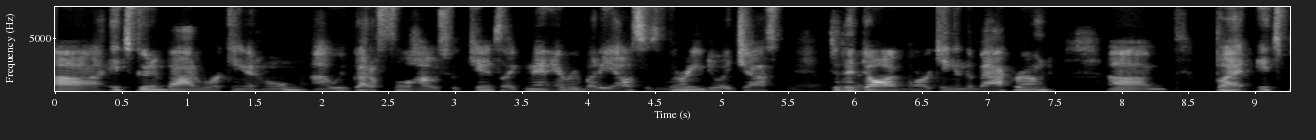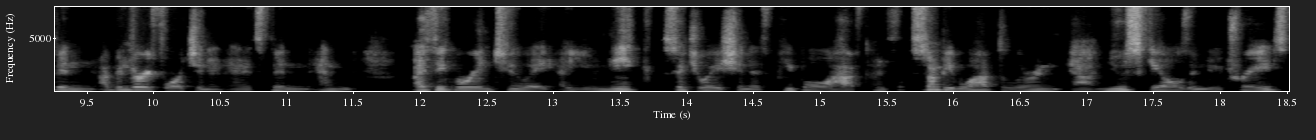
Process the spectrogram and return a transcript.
Uh, it's good and bad working at home. Uh, we've got a full house with kids. Like man, everybody else is learning to adjust to the dog barking in the background. Um, but it's been I've been very fortunate, and it's been and I think we're into a, a unique situation as people will have to, some people will have to learn uh, new skills and new trades.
